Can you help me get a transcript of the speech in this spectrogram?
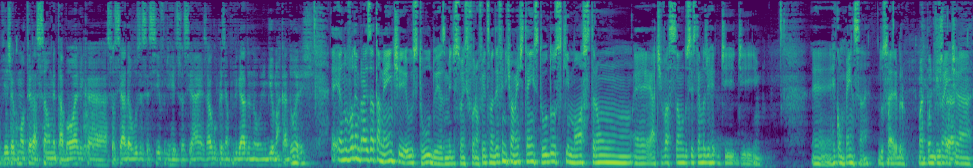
veja alguma alteração metabólica associada ao uso excessivo de redes sociais, algo, por exemplo, ligado no, em biomarcadores? É, eu não vou lembrar exatamente o estudo e as medições que foram feitas, mas definitivamente tem estudos que mostram é, ativação dos sistemas de, de, de é, recompensa né, do cérebro. Mas do ponto de vista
